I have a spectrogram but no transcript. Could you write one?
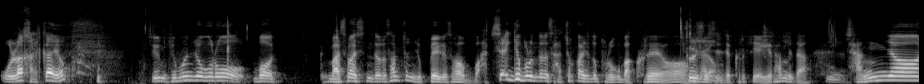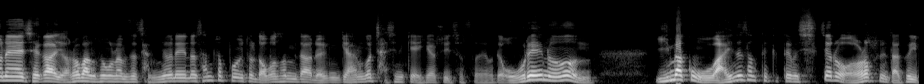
올라갈까요? 지금 기본적으로 뭐 말씀하신 대로 3,600에서 뭐 세게 부른 데는 4,000까지도 부르고 막 그래요. 그렇죠. 사실 이제 그렇게 얘기를 합니다. 네. 작년에 제가 여러 방송을 하면서 작년에는 3,000포인트를 넘어섭니다. 얘기하는 건 자신 있게 얘기할 수 있었어요. 근데 올해는 이만큼 와 있는 상태이기 때문에 실제로 어렵습니다. 그 이,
